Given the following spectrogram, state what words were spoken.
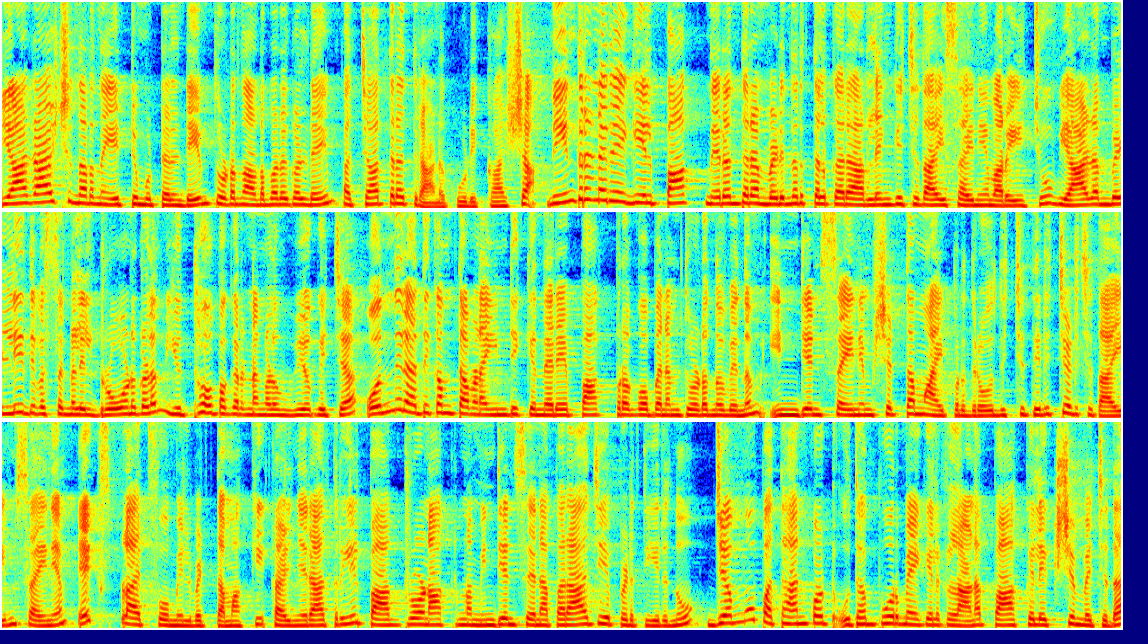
വ്യാഴാഴ്ച നടന്ന ഏറ്റുമുട്ടലിന്റെയും തുടർ നടപടികളുടെയും പശ്ചാത്തലത്തിലാണ് കൂടിക്കാഴ്ച. നിയന്ത്രണ രേഖയിൽ പാക് നിരന്തരം വെടിനിർത്തൽ കരാർ ലംഘിച്ചതായി സൈന്യം അറിയിച്ചു. വ്യാഴം വെള്ളി ദിവസങ്ങളിൽ ഡ്രോണുകളും യുദ്ധോപകരണങ്ങളും ഉപയോഗിച്ച് ഒന്നിലധികം തവണ ഇന്ത്യയ്ക്ക് നേരെ പാക് പ്രകോപനം തുടർന്നുവെന്നും ഇന്ത്യൻ സൈന്യം ശക്തമായി പ്രതിരോധിച്ച് തിരിച്ചടിച്ചതായും സൈന്യം എക്സ് പ്ലാറ്റ്ഫോമിൽ വ്യക്തമാക്കി. കഴിഞ്ഞ രാത്രിയിൽ പാക് ഡ്രോൺ ആക്രമണം ഇന്ത്യൻ സേന പരാജയപ്പെടുത്തിയിരുന്നു. ജമ്മു പത്താൻകോട്ട് ഉധംപൂർ മേഖലകളാണ് പാക് ലക്ഷ്യം വെച്ചത്.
